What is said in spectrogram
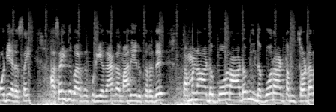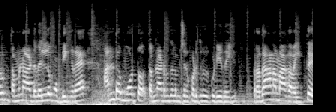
மோடி அரசை அசைத்து பார்க்கக்கூடியதாக மாறியிருக்கிறது. தமிழ்நாடு போராடும் இந்த போராட்டம் தொடரும் தமிழ்நாடு வெல்லும் அப்படிங்கிற அந்த மோட்டோ தமிழ்நாடு முதலமைச்சர் கொடுத்திருக்கக்கூடியதை பிரதானமாக வைத்து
